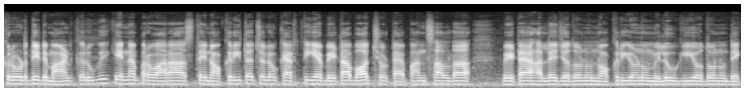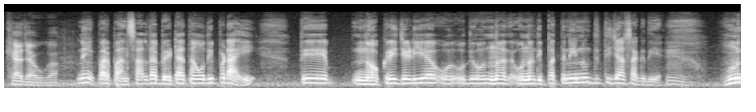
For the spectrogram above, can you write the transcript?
ਕਰੋੜ ਦੀ ਡਿਮਾਂਡ ਕਰੂਗੀ ਕਿ ਇਹਨਾਂ ਪਰਿਵਾਰਾਂ ਵਾਸਤੇ ਨੌਕਰੀ ਤਾਂ ਚਲੋ ਕਰਤੀ ਹੈ ਬੇਟਾ ਬਹੁਤ ਛੋਟਾ ਹੈ 5 ਸਾਲ ਦਾ ਬੇਟਾ ਹੈ ਹਾਲੇ ਜਦੋਂ ਨੂੰ ਨੌਕਰੀ ਉਹਨੂੰ ਮਿਲੂਗੀ ਉਦੋਂ ਨੂੰ ਦੇਖਿਆ ਜਾਊਗਾ। ਨਹੀਂ ਪਰ 5 ਸਾਲ ਦਾ ਬੇਟਾ ਤਾਂ ਉਹਦੀ ਪੜ੍ਹਾਈ ਤੇ ਨੌਕਰੀ ਜਿਹੜੀ ਹੈ ਉਹ- ਉਹਨਾਂ ਉਹਨਾਂ ਦੀ ਪਤਨੀ ਨੂੰ ਦਿੱਤੀ ਜਾ ਸਕਦੀ ਹੈ। ਹੁਣ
